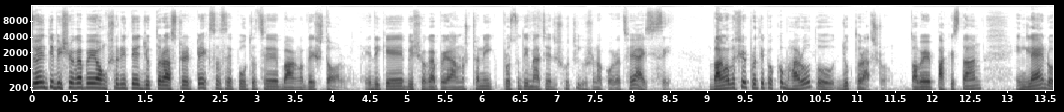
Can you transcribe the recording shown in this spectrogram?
টোয়েন্টি বিশ্বকাপে অংশ নিতে যুক্তরাষ্ট্রের টেক্সাসে পৌঁছেছে বাংলাদেশ দল। এদিকে বিশ্বকাপের আনুষ্ঠানিক প্রস্তুতি ম্যাচের সূচি ঘোষণা করেছে আইসিসি। বাংলাদেশের প্রতিপক্ষ ভারত ও যুক্তরাষ্ট্র। তবে পাকিস্তান, ইংল্যান্ড ও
